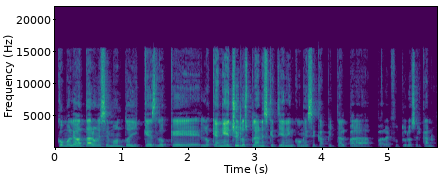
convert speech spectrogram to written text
¿Cómo levantaron ese monto y qué es lo que, lo que han hecho y los planes que tienen con ese capital para, para el futuro cercano?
